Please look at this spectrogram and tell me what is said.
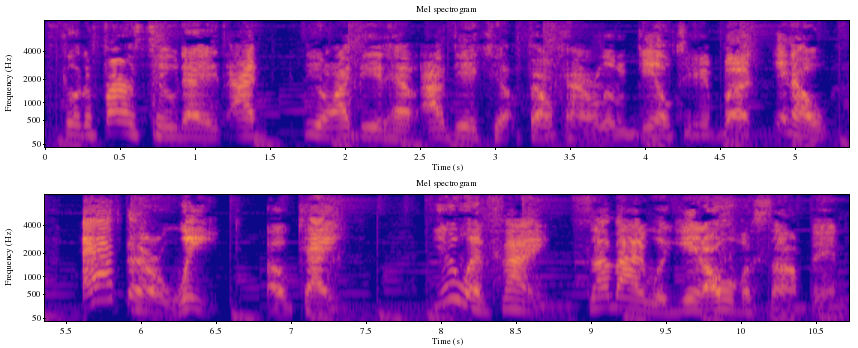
for the first two days, I, you know, I did have, I did felt kind of a little guilty, but, you know, after a week, okay, you would think somebody would get over something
